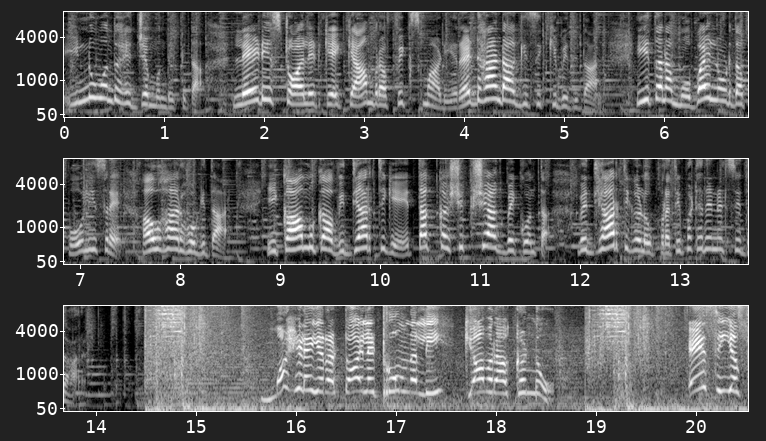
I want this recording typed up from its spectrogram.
ಇನ್ನೂ ಒಂದು ಹೆಜ್ಜೆ ಮುಂದಿಟ್ಟಿದ್ದ. ಲೇಡೀಸ್ ಟಾಯ್ಲೆಟ್ಗೆ ಕ್ಯಾಮ್ರಾ ಫಿಕ್ಸ್ ಮಾಡಿ ರೆಡ್ ಹ್ಯಾಂಡ್ ಆಗಿ ಸಿಕ್ಕಿ ಬಿದ್ದಿದ್ದಾನೆ. ಈತನ ಮೊಬೈಲ್ ನೋಡಿದ ಪೊಲೀಸರೇ ಔಹಾರ್ ಹೋಗಿದ್ದಾರೆ. ಈ ಕಾಮುಕ ವಿದ್ಯಾರ್ಥಿಗೆ ತಕ್ಕ ಶಿಕ್ಷೆ ಆಗಬೇಕು ಅಂತ ವಿದ್ಯಾರ್ಥಿಗಳು ಪ್ರತಿಭಟನೆ ನಡೆಸಿದ್ದಾರೆ. ಮಹಿಳೆಯರ ಟಾಯ್ಲೆಟ್ ರೂಮ್ನಲ್ಲಿ ಕ್ಯಾಮರಾ ಕಣ್ಣು. ಎಸಿಎಸ್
